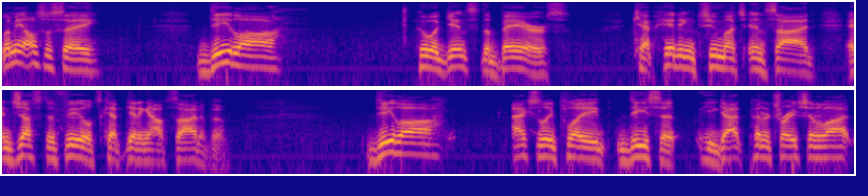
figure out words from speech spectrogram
Let me also say D Law, who against the Bears kept hitting too much inside, and Justin Fields kept getting outside of him. D Law actually played decent. He got penetration a lot.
